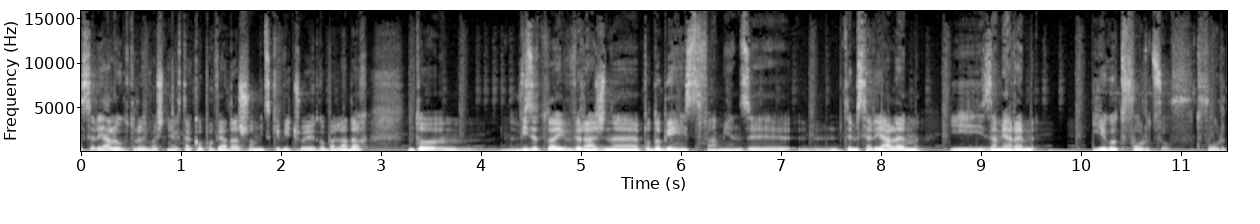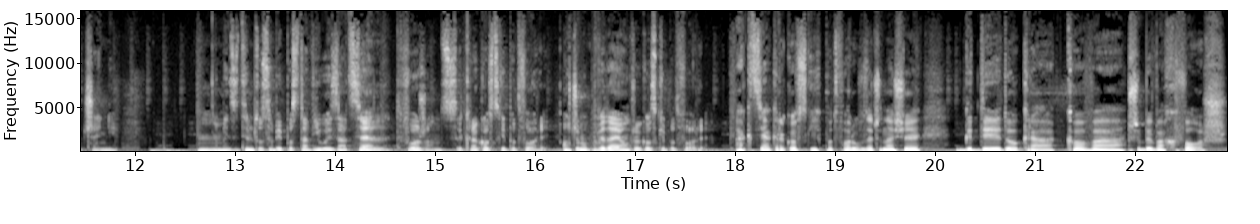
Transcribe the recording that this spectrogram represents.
serialu, który właśnie jak tak opowiadasz o Mickiewiczu, jego balladach, no to mm, widzę tutaj wyraźne podobieństwa między tym serialem i zamiarem jego twórców, twórczyń. Mm, między tym, to sobie postawiły za cel, tworząc krakowskie potwory. O czym opowiadają krakowskie potwory? Akcja krakowskich potworów zaczyna się, gdy do Krakowa przybywa Chwosz,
